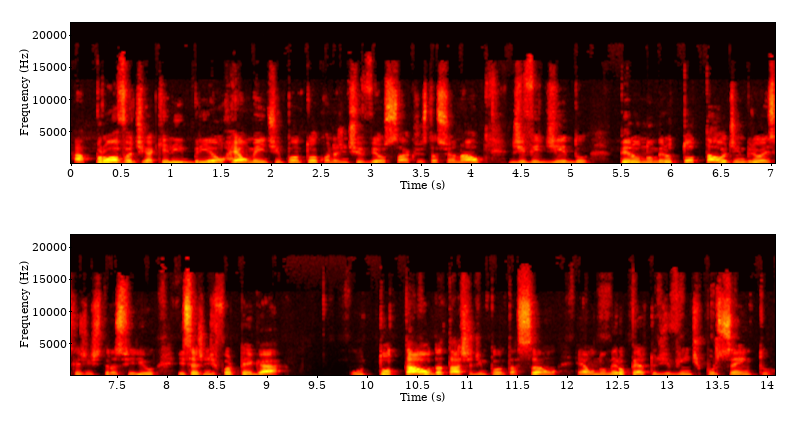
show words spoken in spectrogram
a prova de que aquele embrião realmente implantou quando a gente vê o saco gestacional, dividido pelo número total de embriões que a gente transferiu. E se a gente for pegar o total da taxa de implantação, é um número perto de 20%.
